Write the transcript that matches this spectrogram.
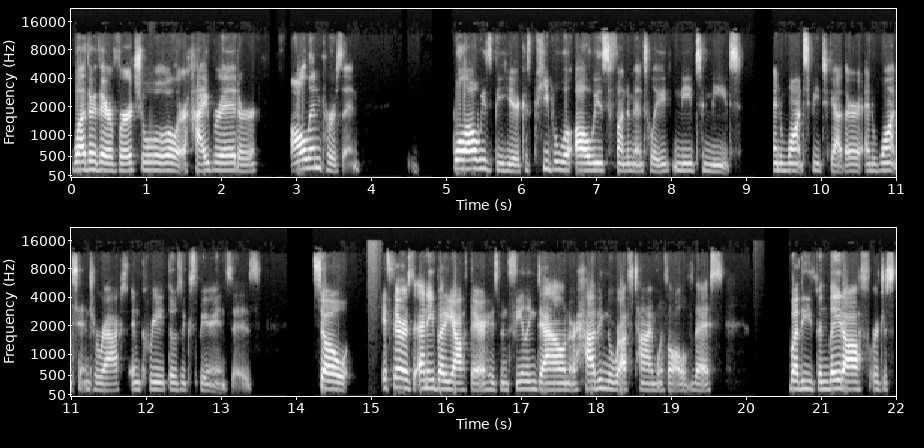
whether they're virtual or hybrid or all in person. We'll always be here because people will always fundamentally need to meet and want to be together and want to interact and create those experiences. So, if there is anybody out there who's been feeling down or having a rough time with all of this, whether you've been laid off or just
